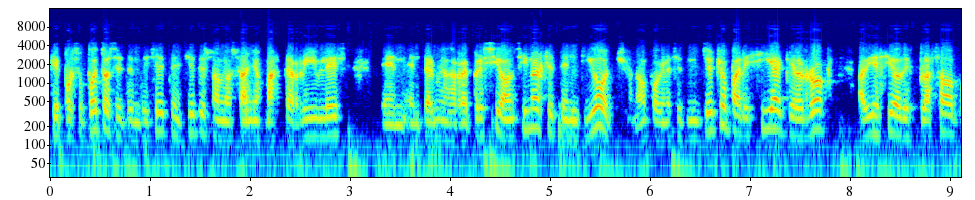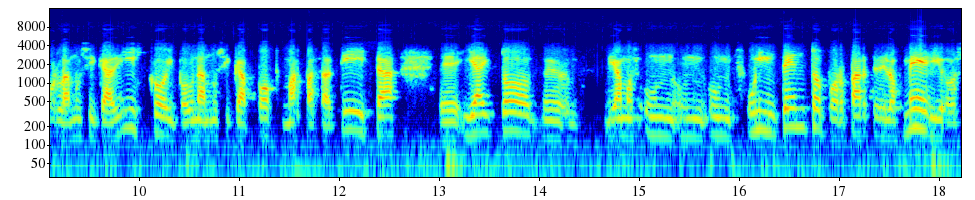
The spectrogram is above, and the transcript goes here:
que por supuesto el 77 y 77 son los años más terribles en, términos de represión, sino el 78, ¿no? porque en el 78 parecía que el rock había sido desplazado por la música disco y por una música pop más pasatista, eh, y hay todo, eh, digamos, un, un intento por parte de los medios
